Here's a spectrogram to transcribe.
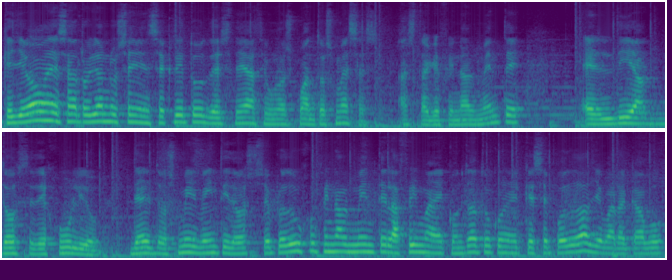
que llevaba desarrollándose en secreto desde hace unos cuantos meses, hasta que finalmente el día 12 de julio del 2022 se produjo finalmente la firma de contrato con el que se podrá llevar a cabo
